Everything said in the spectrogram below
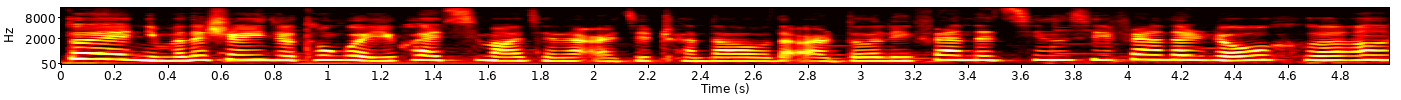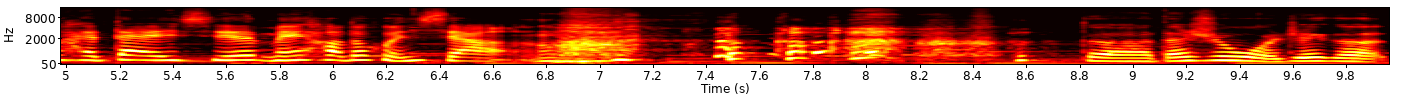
对，你们的声音就通过一块七毛钱的耳机传到我的耳朵里，非常的清晰，非常的柔和，嗯，还带一些美好的混响。对啊，但是我这个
